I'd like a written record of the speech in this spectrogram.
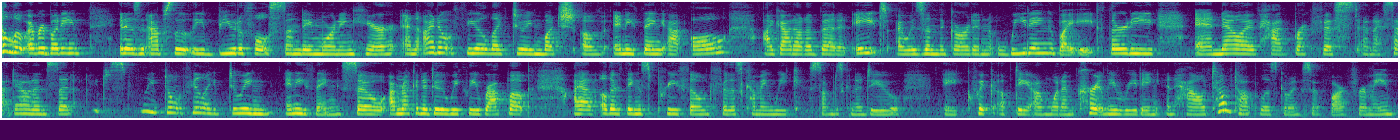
Hello everybody! It is an absolutely beautiful Sunday morning here and I don't feel like doing much of anything at all. I got out of bed at 8, I was in the garden weeding by 8.30 and now I've had breakfast and I sat down and said I just really don't feel like doing anything so I'm not going to do a weekly wrap up. I have other things pre-filmed for this coming week so I'm just going to do a quick update on what I'm currently reading and how Tome Topple is going so far for me.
